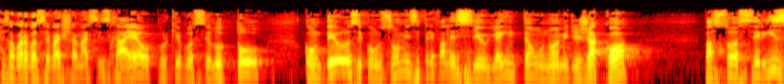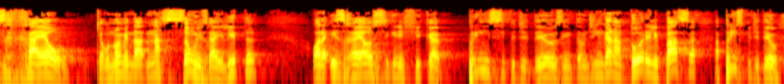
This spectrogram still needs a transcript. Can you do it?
Mas agora você vai chamar-se Israel porque você lutou com Deus e com os homens e prevaleceu. E aí então o nome de Jacó passou a ser Israel, que é o nome da nação israelita. Ora, Israel significa príncipe de Deus, então de enganador ele passa a príncipe de Deus.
